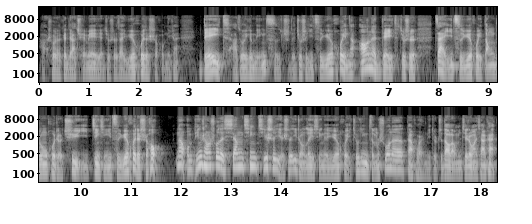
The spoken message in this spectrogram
啊，说的更加全面一点，就是在约会的时候，你看。Date 啊，作为一个名词，指的就是一次约会。那 on a date 就是在一次约会当中，或者去一进行一次约会的时候。那我们平常说的相亲，其实也是一种类型的约会。究竟怎么说呢？待会儿你就知道了。我们接着往下看。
